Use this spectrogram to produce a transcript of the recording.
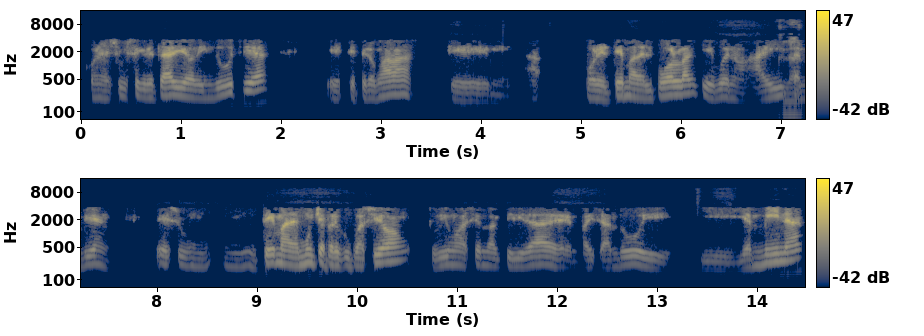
con el subsecretario de Industria, este, pero más eh, por el tema del Portland, que bueno, ahí también es un, tema de mucha preocupación. Estuvimos haciendo actividades en Paysandú y, y, en Mina,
